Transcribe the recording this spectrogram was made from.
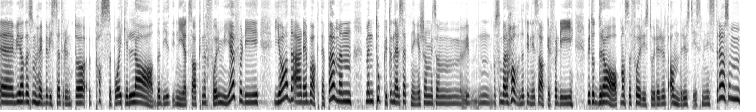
vi hadde sånn høy bevissthet rundt å passe på å ikke lade de nyhetssakene for mye. Fordi ja, det er det bakteppet, men, men tok ut en del setninger som, liksom, vi, som bare havnet inn i saker fordi begynte å dra opp masse forhistorier rundt andre justisministre. Som,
